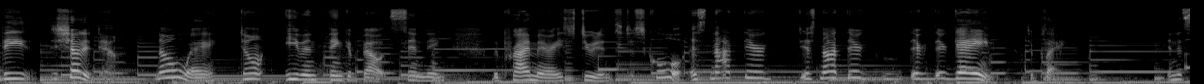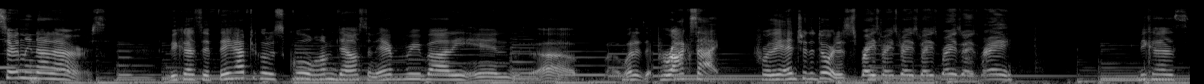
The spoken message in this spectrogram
The, the shut it down. No way. Don't even think about sending the primary students to school. It's not their it's not their their their game to play. And it's certainly not ours. Because if they have to go to school, I'm dousing everybody in, uh, what is it, peroxide before they enter the door. Just spray, spray, spray, spray, spray, spray, spray. Because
